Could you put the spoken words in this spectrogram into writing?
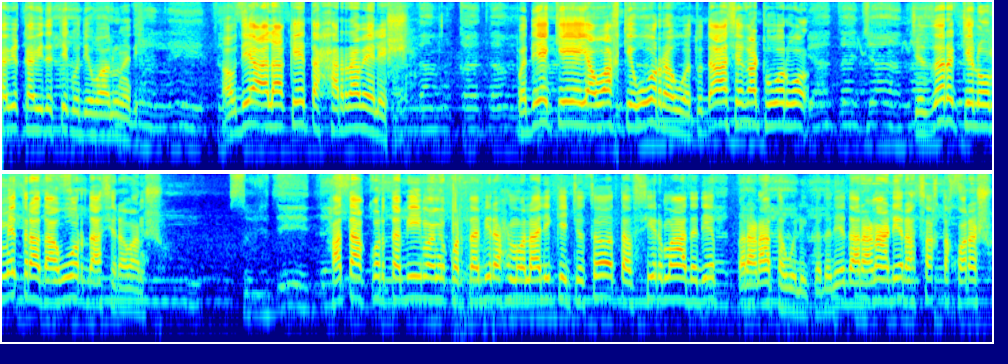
قوي قوي د تیګو دیوالونه دي او دې علاقې ته حره ویل شي په دې کې یو وخت کې اور راووتو داسې غټ اور و چې زر کیلومتره دا اور داسې روان شو حتی قرطبی امام قرطبی رحم الله علی کې چې څه تفسیر ما د دې رڼا ته ولیکه د دې دا رڼا ډیره سخته خوره شو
